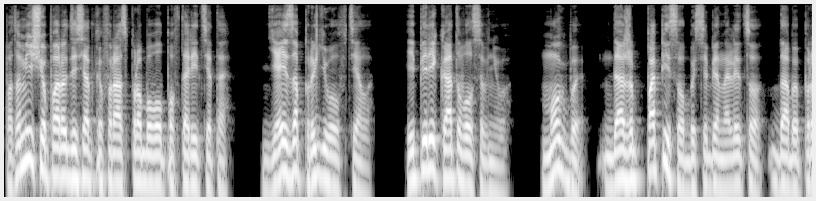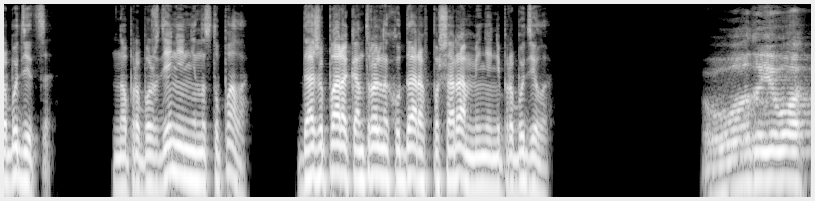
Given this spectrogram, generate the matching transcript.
Потом еще пару десятков раз пробовал повторить это. Я и запрыгивал в тело, и перекатывался в него. Мог бы, даже пописал бы себе на лицо, дабы пробудиться. Но пробуждение не наступало. Даже пара контрольных ударов по шарам меня не пробудила. «Воду его!»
